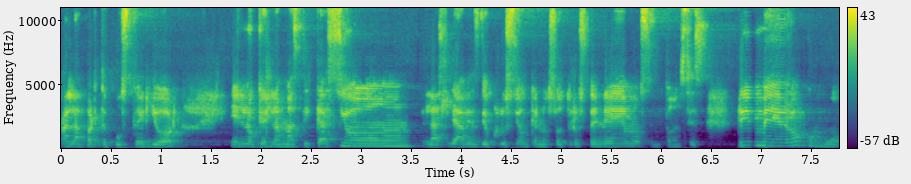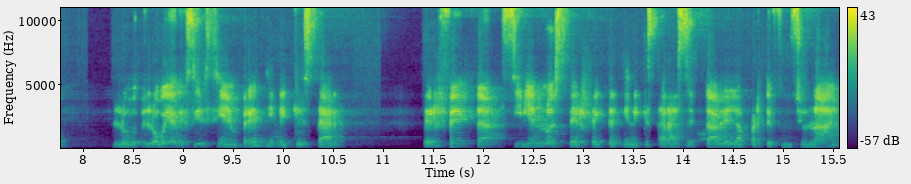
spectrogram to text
a la parte posterior, en lo que es la masticación, las llaves de oclusión que nosotros tenemos. Entonces, primero, como lo, voy a decir siempre, tiene que estar perfecta, si bien no es perfecta, tiene que estar aceptable la parte funcional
